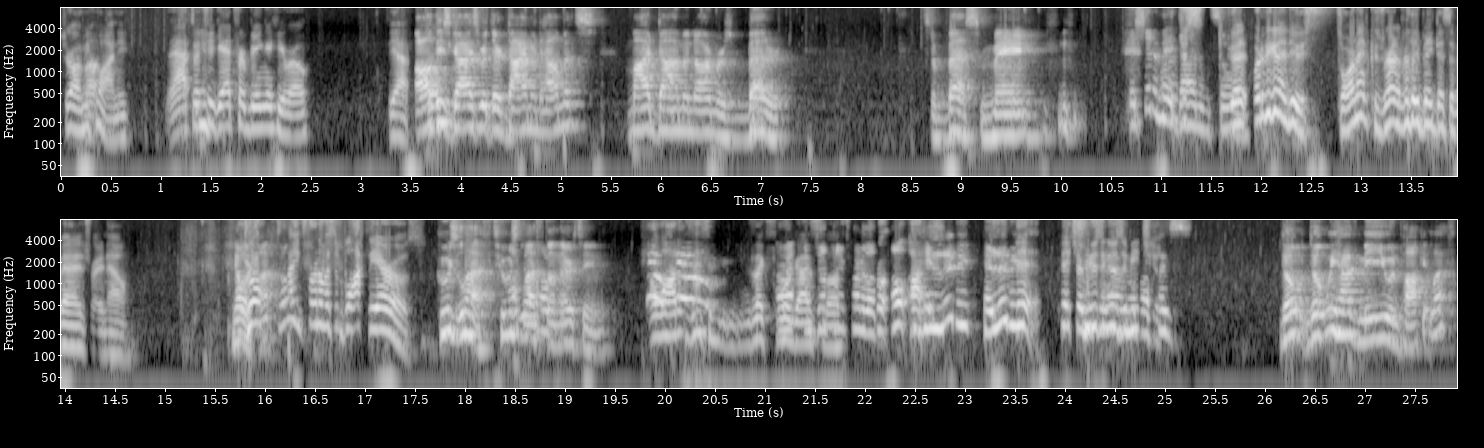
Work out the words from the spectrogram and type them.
Jerome, Well- come on. You, That's what you get for being a hero. yeah. All these guys with their diamond helmets, my diamond armor is better. It's the best, man. They should have made diamond sword. Good. What are we gonna do? Storm it? Because we're at a really big disadvantage right now. No, Jerome, it's fly in front of us and block the arrows. who's left? Who's Okay, left okay. on their team? A lot of There's like four right, guys jumping in left. front of. Bro, Oh, uh, hey, Libby, hey, Libby. Mitch, Mitch, I'm using those to meet you. Don't don't we have me, you, and Pocket left?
